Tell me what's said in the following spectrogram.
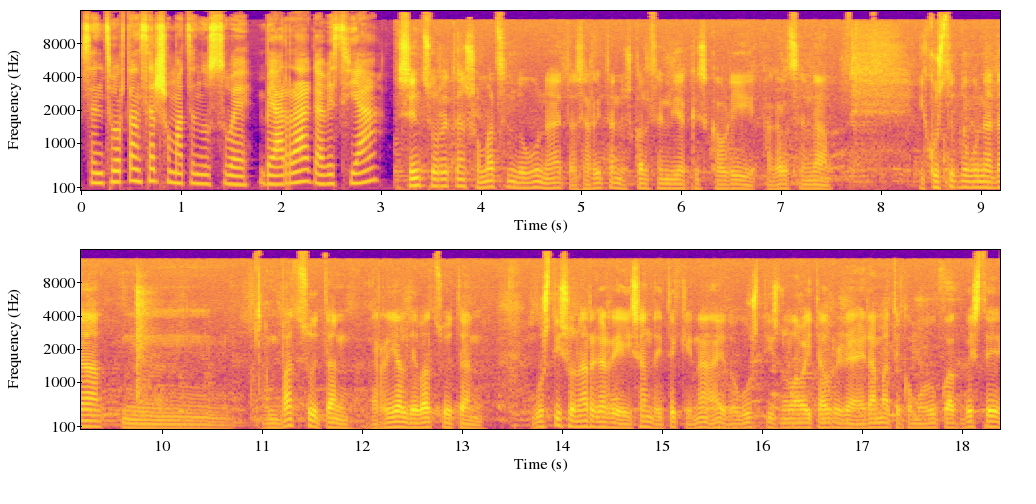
Zentzu hortan zer somatzen duzue? Beharra, gabezia? Zentzu horretan somatzen duguna eta zerritan euskaltzen diak ezka hori agertzen da. Ikusten duguna da mm, batzuetan, herrialde batzuetan, guztiz onargarria izan daitekena, edo guztiz nolabait aurrera eramateko modukoak beste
